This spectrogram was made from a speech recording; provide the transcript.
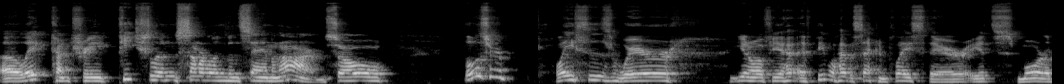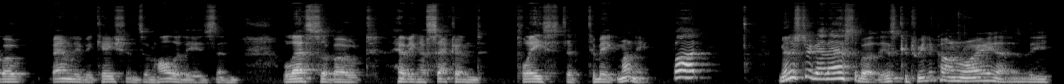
uh, Lake Country, Peachland, Summerland, and Salmon Arm. So those are places where you know if you ha- if people have a second place there, it's more about family vacations and holidays and less about having a second place to, to make money. But minister got asked about this. Katrine Conroy, uh, the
